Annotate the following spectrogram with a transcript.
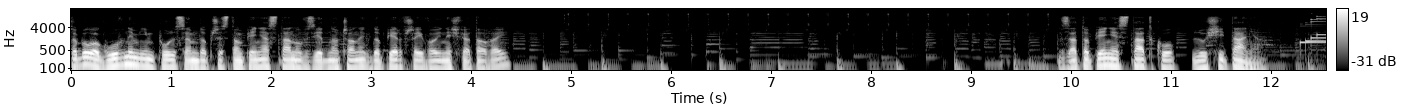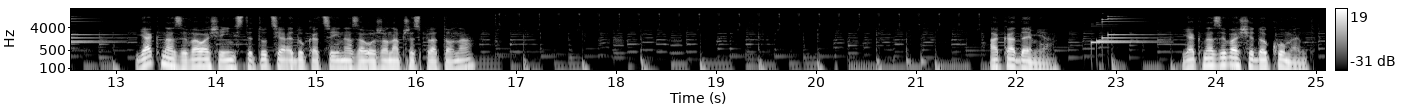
Co było głównym impulsem do przystąpienia Stanów Zjednoczonych do I wojny światowej? Zatopienie statku Lusitania. Jak nazywała się instytucja edukacyjna założona przez Platona? Akademia. Jak nazywa się dokument,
